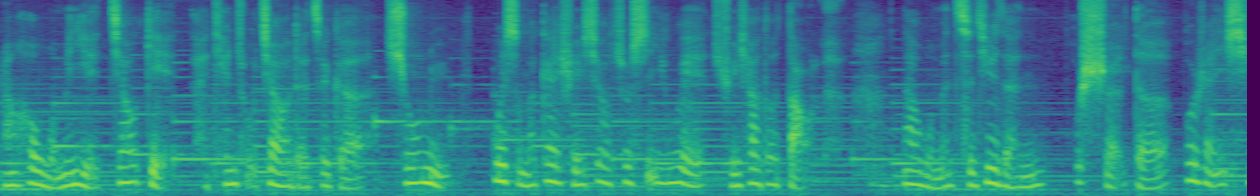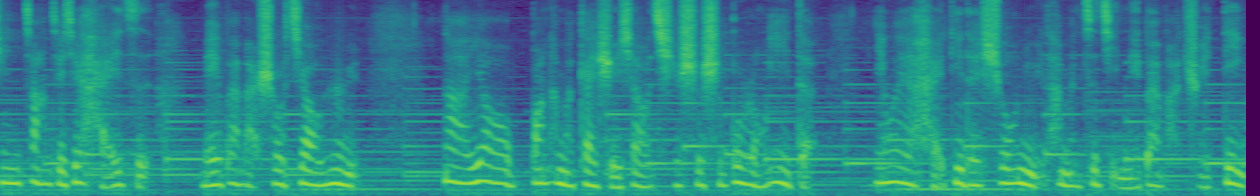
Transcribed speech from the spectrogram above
然后我们也交给天主教的这个修女。为什么盖学校？就是因为学校都倒了，那我们慈济人不舍得、不忍心让这些孩子没有办法受教育。那要帮他们盖学校，其实是不容易的，因为海地的修女他们自己没办法决定，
